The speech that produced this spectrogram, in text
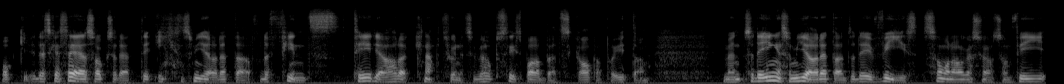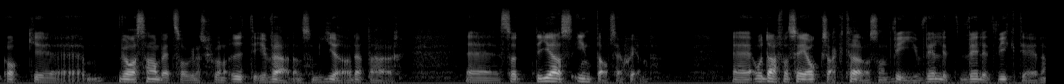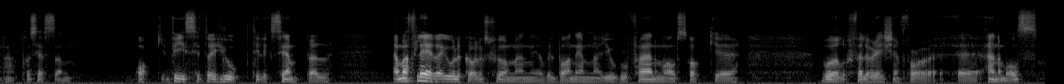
Och det ska sägas också det att det är ingen som gör detta, för det finns, tidigare har det knappt funnits, vi har precis bara börjat skrapa på ytan. Men, så det är ingen som gör detta, utan det är vi, sådana organisationer som vi och eh, våra samarbetsorganisationer ute i världen som gör detta här. Eh, så det görs inte av sig själv. Eh, och därför ser jag också aktörer som vi väldigt, väldigt viktiga i den här processen. Och vi sitter ihop till exempel ja, men flera olika organisationer, men jag vill bara nämna Group for Animals och eh, World Federation for eh, Animals.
